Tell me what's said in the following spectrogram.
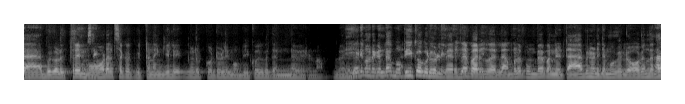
ടാബുകൾ ഇത്രയും മോഡൽസ് ഒക്കെ കിട്ടണമെങ്കിൽ നിങ്ങൾ കൊടുവള്ളി മൊബിക്കോക്ക് തന്നെ വരണം. വെറുതെ മൊബീക്കോ കൊടുവള്ളി. വെറുതെ പറയുന്നതല്ല. നമ്മൾ മുമ്പേ പറഞ്ഞു ടാബിന് വേണ്ടി നമുക്ക് ലോകം തന്നെ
